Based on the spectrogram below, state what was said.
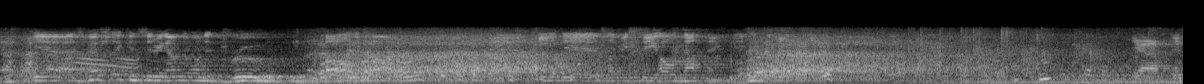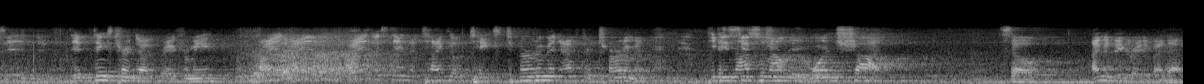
Yeah, especially considering I'm the one that drew all the cards. And he did, let me see, oh, nothing. Yeah, it's, it, it, things turned out great for me. I, I, I understand that Tycho takes tournament after tournament. He This just knocks them out with one shot. So, I'm invigorated by that.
